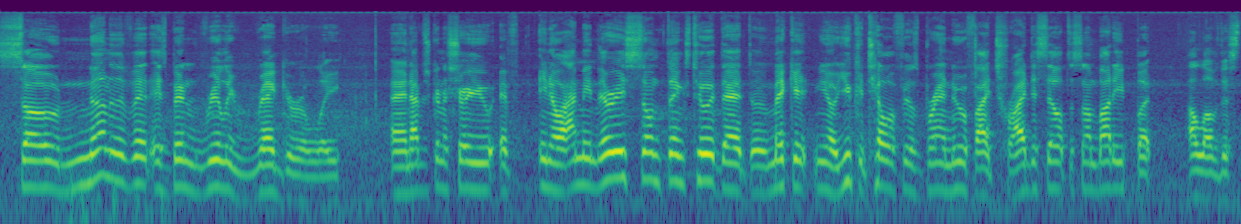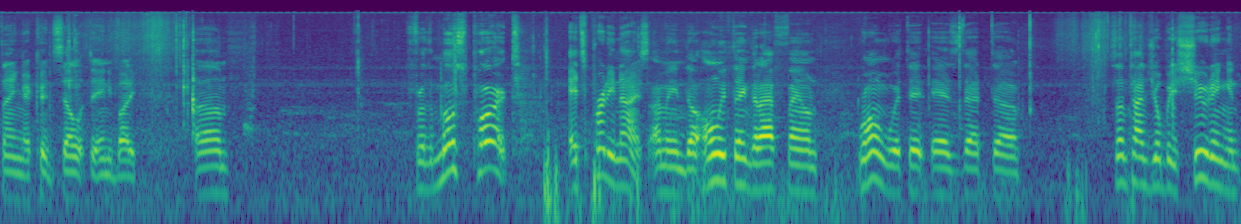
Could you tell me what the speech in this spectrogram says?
So none of it has been really regularly. And I'm just going to show you if, you know, I mean, there is some things to it that uh, make it, you know, you could tell if it was brand new if I tried to sell it to somebody. But I love this thing. I couldn't sell it to anybody. Um, for the most part, it's pretty nice. I mean, the only thing that I've found wrong with it is that uh, sometimes you'll be shooting and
